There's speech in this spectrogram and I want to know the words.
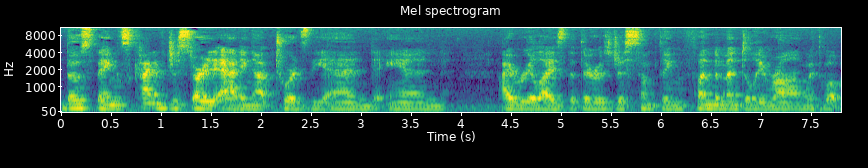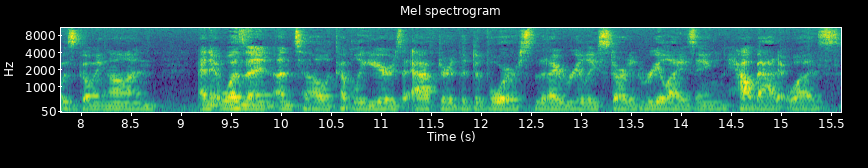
those things kind of just started adding up towards the end, and I realized that there was just something fundamentally wrong with what was going on. And it wasn't until a couple of years after the divorce that I really started realizing how bad it was.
